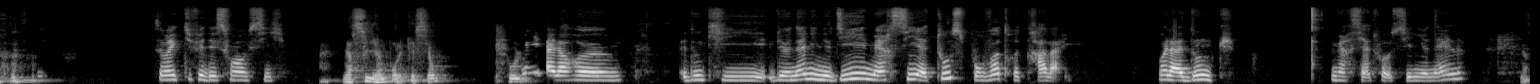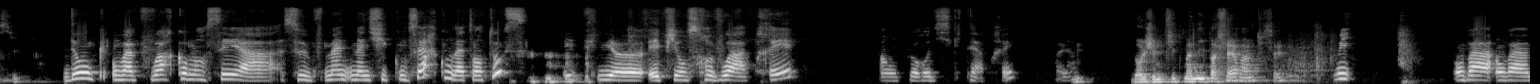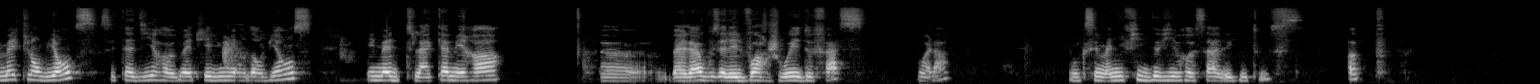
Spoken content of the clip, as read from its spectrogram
C'est vrai que tu fais des soins aussi. Merci hein, pour les questions. Oui, alors, euh, donc Lionel, il nous dit merci à tous pour votre travail. Voilà, donc, merci à toi aussi, Lionel. Merci. Donc, on va pouvoir commencer à ce magnifique concert qu'on attend tous. et puis, euh, et puis, on se revoit après. on peut rediscuter après. Voilà. Bon, j'ai une petite manip à faire, hein, tu sais. Oui. On va, on va mettre l'ambiance, c'est-à-dire euh, mettre les lumières d'ambiance et mettre la caméra. Euh, ben là, vous allez le voir jouer de face. Voilà. Donc, c'est magnifique de vivre ça avec vous tous. Hop.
